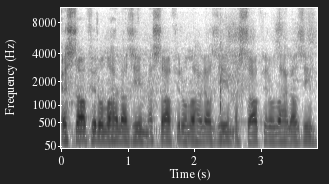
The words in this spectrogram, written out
Estağfirullahel azim, estağfirullahel azim, estağfirullahel azim.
